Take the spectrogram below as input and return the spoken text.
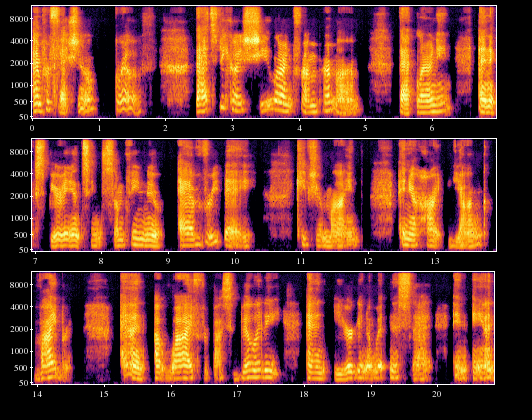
and professional growth. That's because she learned from her mom that learning and experiencing something new every day keeps your mind and your heart young, vibrant, and alive for possibility. And you're going to witness that in Ann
